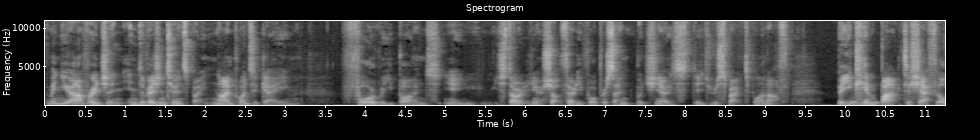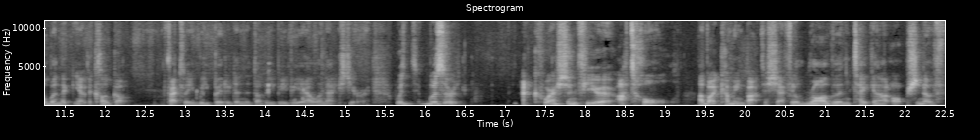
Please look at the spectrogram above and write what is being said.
I mean, you average in, in Division Two in Spain nine points a game, four rebounds. You, know, you start, you know, shot thirty four percent, which you know is, is respectable enough. But you mm-hmm. came back to Sheffield when the you know the club got effectively rebooted in the WBBL the next year. Was was there a question for you at all about coming back to Sheffield rather than taking that option of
